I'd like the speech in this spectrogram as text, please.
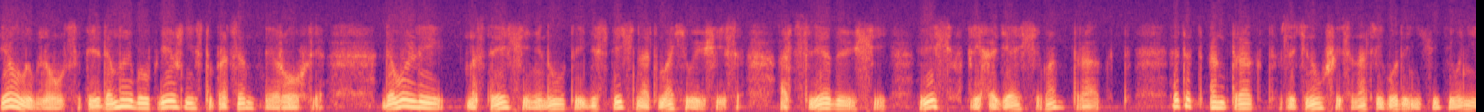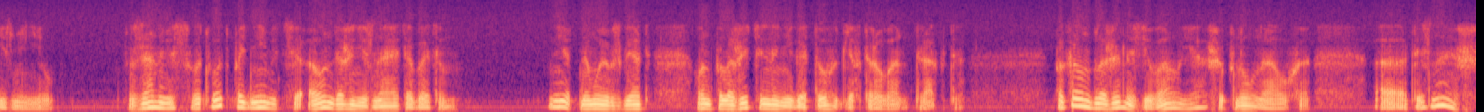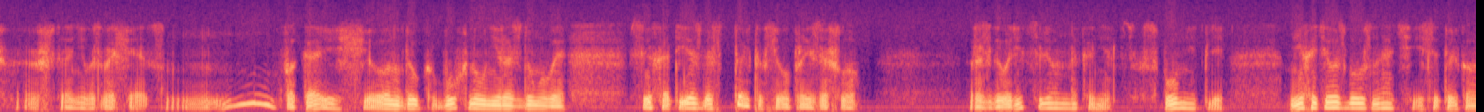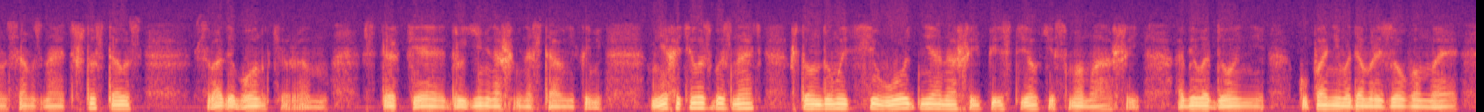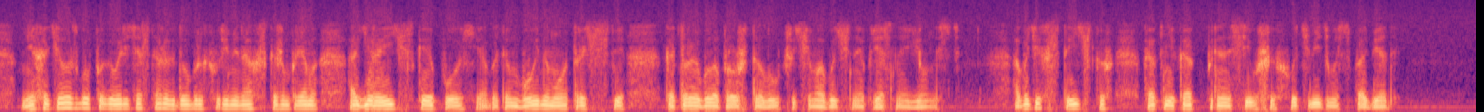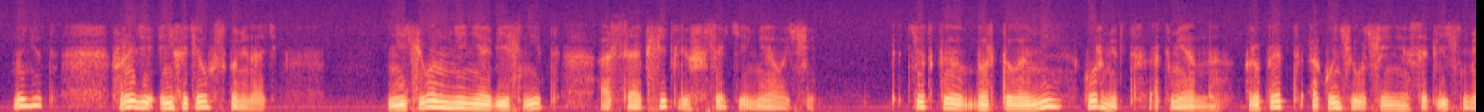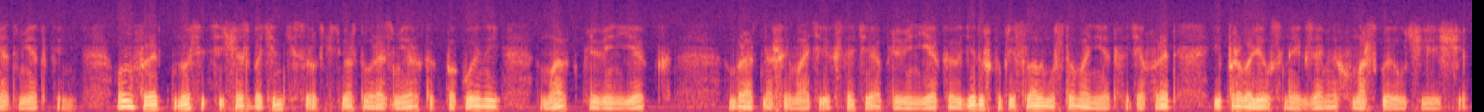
Я улыбнулся. Передо мной был прежний стопроцентный Рохля, довольный настоящей минутой, беспечно отмахивающийся от следующей, весь в приходящем антракт. Этот антракт, затянувшийся на три года, ничуть его не изменил. Занавес вот-вот поднимется, а он даже не знает об этом. Нет, на мой взгляд, он положительно не готов для второго антракта. Пока он блаженно зевал, я шепнул на ухо. «А ты знаешь, что они возвращаются?» «Пока еще». Он вдруг бухнул, не раздумывая. С их отъезда столько всего произошло. Разговорится ли он, наконец? Вспомнит ли? Мне хотелось бы узнать, если только он сам знает, что стало с Свадебонкером, с Таке, другими нашими наставниками. Мне хотелось бы знать, что он думает сегодня о нашей перестрелке с мамашей, о Беладонне, купании мадам Резо в Оме. Мне хотелось бы поговорить о старых добрых временах, скажем прямо, о героической эпохе, об этом буйном отрочестве, которое было прожито лучше, чем обычная пресная юность об этих стычках, как-никак приносивших хоть видимость победы. Но нет, Фредди не хотел вспоминать. Ничего он мне не объяснит, а сообщит лишь всякие мелочи. Тетка Бартоломи кормит отменно. Кропет окончил учение с отличными отметками. Он, Фред, носит сейчас ботинки 44 размера, как покойный Марк Плювеньек, брат нашей матери. Кстати, о плевеньяках. Дедушка прислал ему сто монет, хотя Фред и провалился на экзаменах в морское училище.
